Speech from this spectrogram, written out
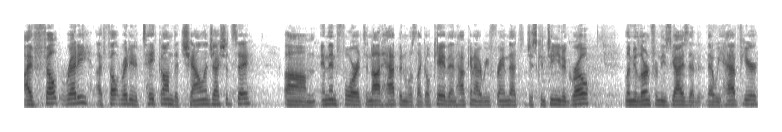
I felt ready. I felt ready to take on the challenge, I should say. Um, and then for it to not happen was like, okay, then how can I reframe that to just continue to grow? Let me learn from these guys that, that we have here.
